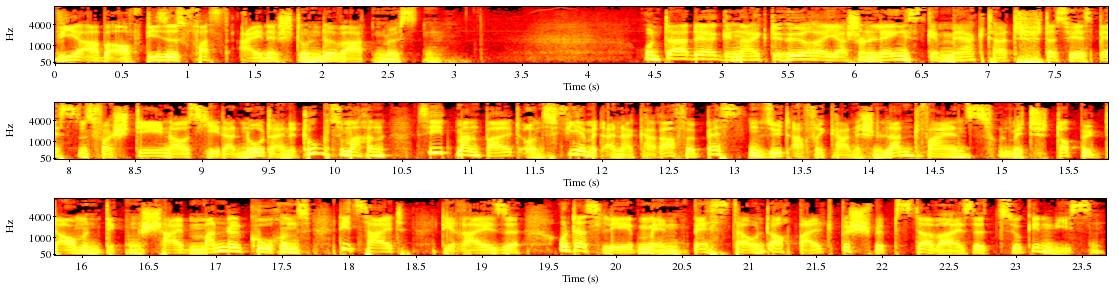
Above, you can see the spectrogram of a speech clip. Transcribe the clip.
wir aber auf dieses fast eine Stunde warten müssten. Und da der geneigte Hörer ja schon längst gemerkt hat, dass wir es bestens verstehen, aus jeder Not eine Tugend zu machen, sieht man bald uns vier mit einer Karaffe besten südafrikanischen Landweins und mit doppeldaumendicken Scheiben Mandelkuchens die Zeit, die Reise und das Leben in bester und auch bald beschwipster Weise zu genießen.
